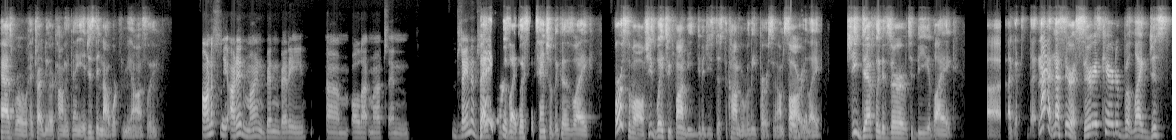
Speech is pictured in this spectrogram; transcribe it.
Hasbro had tried to do their comedy thing. It just did not work for me, honestly. Honestly, I didn't mind Ben and Betty um, all that much, and Jane and Betty was like waste potential because like first of all, she's way too fond be she's just a comic relief person. I'm sorry. yeah. Like she definitely deserved to be like uh like a not necessarily a serious character, but like just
